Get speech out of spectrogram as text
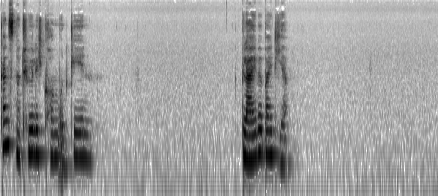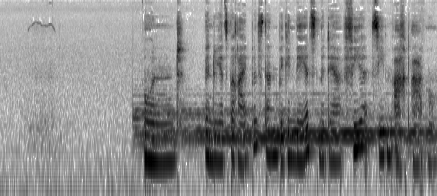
ganz natürlich kommen und gehen. Bleibe bei dir. Und wenn du jetzt bereit bist, dann beginnen wir jetzt mit der 4-7-8-Atmung.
